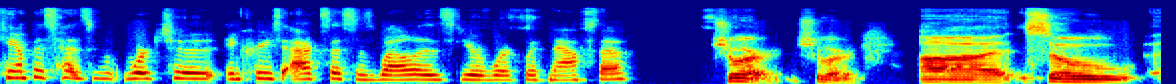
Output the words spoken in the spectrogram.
campus has worked to increase access as well as your work with NAFSA? Sure, sure. Uh, so uh,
